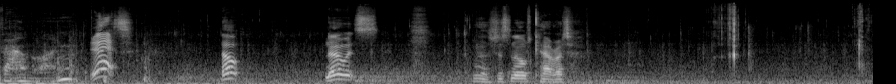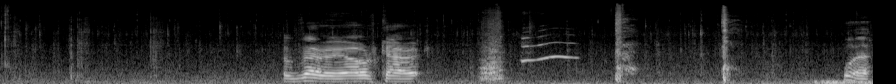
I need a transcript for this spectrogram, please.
Found one. Yes! Oh. No, it's. no, it's just an old carrot. A very old carrot. Where?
